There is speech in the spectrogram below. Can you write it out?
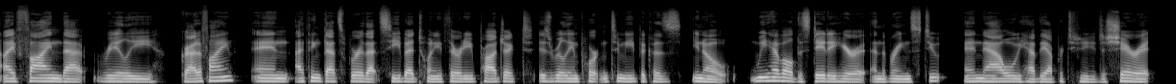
And I find that really gratifying. And I think that's where that Seabed 2030 project is really important to me because, you know, we have all this data here at the Marine Institute, and now we have the opportunity to share it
